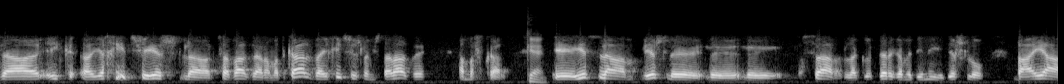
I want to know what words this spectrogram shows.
והיחיד שיש לצבא זה הרמטכ"ל, והיחיד שיש למשטרה זה המפכ"ל. כן. יש, לה, יש לשר, לדרג המדיני, יש לו בעיה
